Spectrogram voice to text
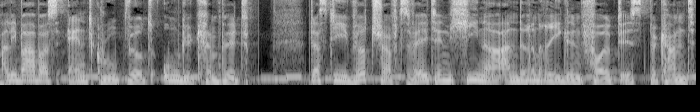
Alibabas Ant Group wird umgekrempelt. Dass die Wirtschaftswelt in China anderen Regeln folgt, ist bekannt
